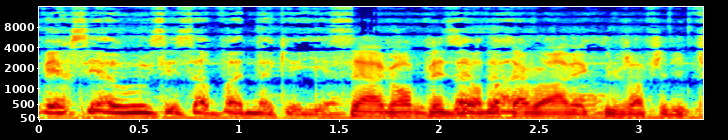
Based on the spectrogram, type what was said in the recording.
merci à vous, c'est sympa de m'accueillir. C'est un grand plaisir de t'avoir avec nous, Jean-Philippe.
